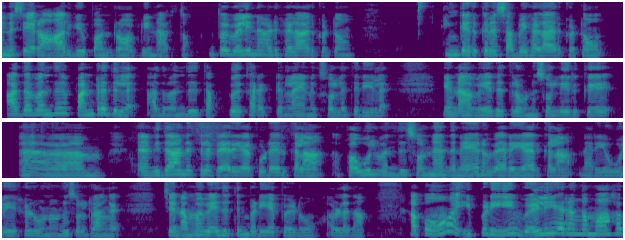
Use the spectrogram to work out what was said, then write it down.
என்ன செய்கிறோம் ஆர்கியூ பண்ணுறோம் அப்படின்னு அர்த்தம். இப்போ வெளிநாடுகளாக இருக்கட்டும் இங்கே இருக்கிற சபைகளாக இருக்கட்டும் அதை வந்து பண்ணுறதில்ல அது வந்து தப்பு கரெக்டுலாம் எனக்கு சொல்ல தெரியல. ஏன்னா வேதத்தில் ஒன்று சொல்லியிருக்கு நிதானத்தில் வேறையாக கூட இருக்கலாம். பவுல் வந்து சொன்ன அந்த நேரம் வேறையாக இருக்கலாம். நிறைய ஊழியர்கள் ஒன்று ஒன்று சொல்கிறாங்க சரி நம்ம வேதத்தின்படியே போயிடுவோம். அவ்வளோதான் அப்போ இப்படி வெளியரங்கமாக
